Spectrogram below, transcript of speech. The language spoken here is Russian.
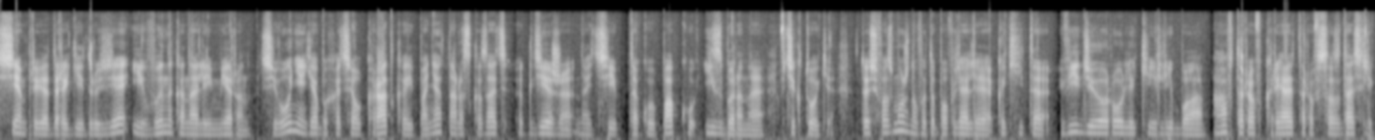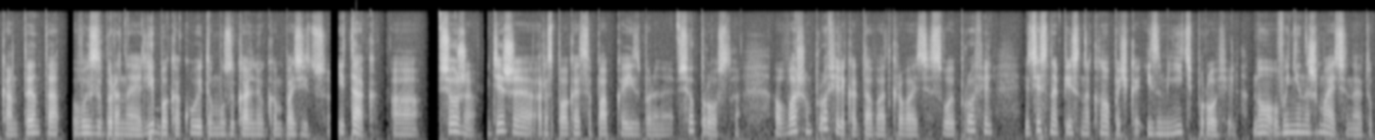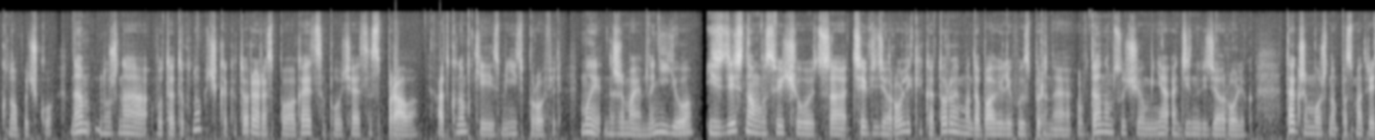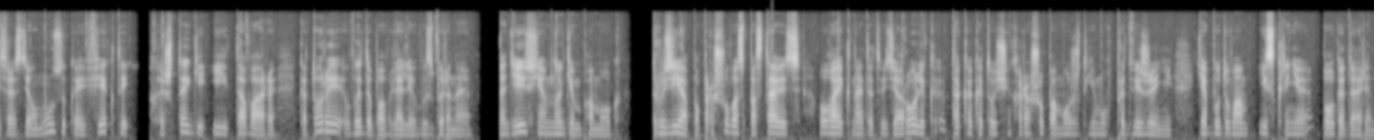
Всем привет, дорогие друзья, и вы на канале Мерон. Сегодня я бы хотел кратко и понятно рассказать, где же найти такую папку «Избранная» в ТикТоке. То есть, возможно, вы добавляли какие-то видеоролики, либо авторов, креаторов, создателей контента в избранное, либо какую-то музыкальную композицию. Итак, а все же, где же располагается папка «Избранная»? Все просто. В вашем профиле, когда вы открываете свой профиль, здесь написана кнопочка «Изменить профиль». Но вы не нажимаете на эту кнопочку. Нам нужна вот эта кнопочка, которая располагается, получается, справа от кнопки «Изменить профиль». Мы нажимаем на нее, и здесь нам высвечиваются те видеоролики, которые мы добавили в избранное. В данном случае у меня один видеоролик. Также можно посмотреть раздел «Музыка», «Эффекты», «Хэштеги» и «Товары», которые вы добавляли в избранное. Надеюсь, я многим помог. Друзья, попрошу вас поставить лайк на этот видеоролик, так как это очень хорошо поможет ему в продвижении. Я буду вам искренне благодарен.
